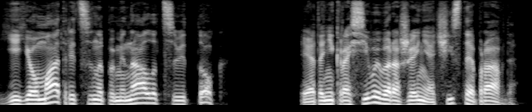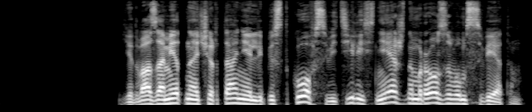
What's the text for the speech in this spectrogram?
Ее матрица напоминала цветок. И это не красивое выражение, а чистая правда. Едва заметные очертания лепестков светились нежным розовым светом.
